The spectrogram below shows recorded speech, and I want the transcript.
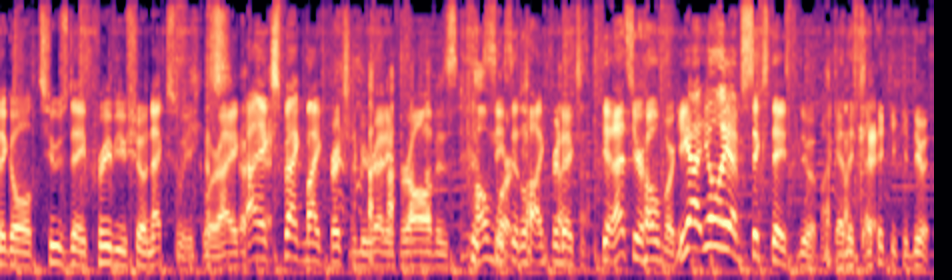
big old Tuesday preview show next week where I, I expect Mike Pritchard to be ready for all of his season long predictions. Yeah, that's your homework. You got you only have six days to do it, Mike. I think I think you can do it.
